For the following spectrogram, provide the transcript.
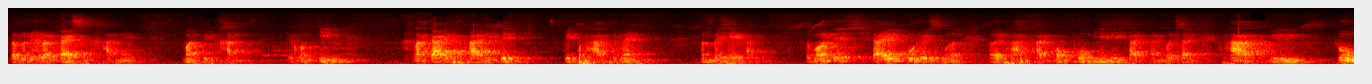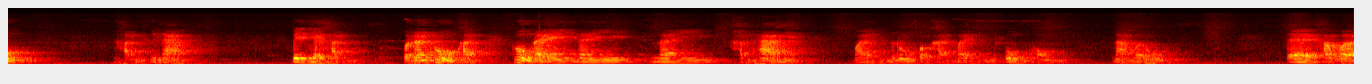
เราก็ได้ร่างกายสังขารเนี่ยมันเป็นขันแต่ความจริงร่างกายสังขารนี่เป็นเป็นธาตุใช่ไหมมันไม่ใช่ขันสมมติจะใช้พูดโดยเสมอเออธาตุขันของผมอย่างนี้ธาตุขันของฉันธาตุคือรูป ขันคือนามเบญจขันเพราะนั้นรูปขันรูปในในในขันห้าเนี่ยหมายถึงรูปของขันหมายถึงองค์ของนามรูป แต่คำว่า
